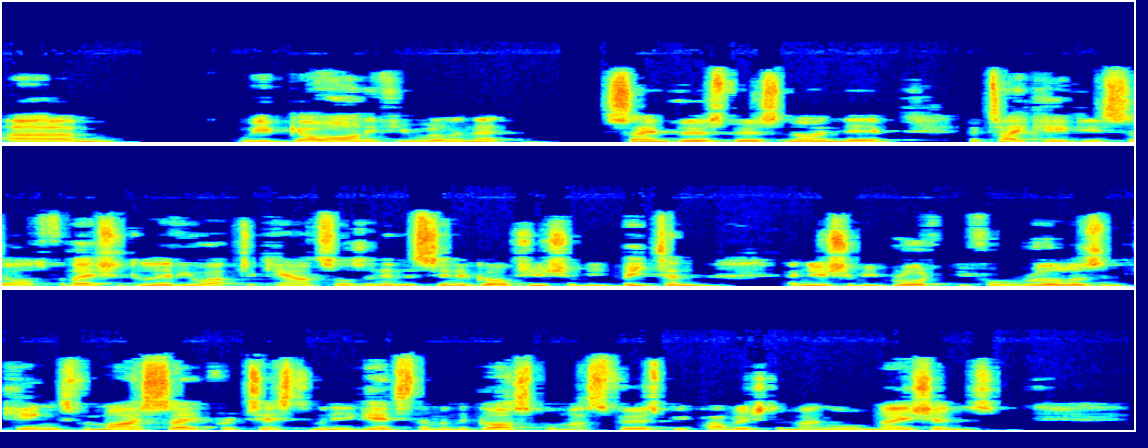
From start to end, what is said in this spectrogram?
Um, we go on, if you will, in that Same verse, verse 9 there. But take heed to yourselves, for they shall deliver you up to councils, and in the synagogues you shall be beaten, and you shall be brought before rulers and kings for my sake, for a testimony against them, and the gospel must first be published among all nations.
